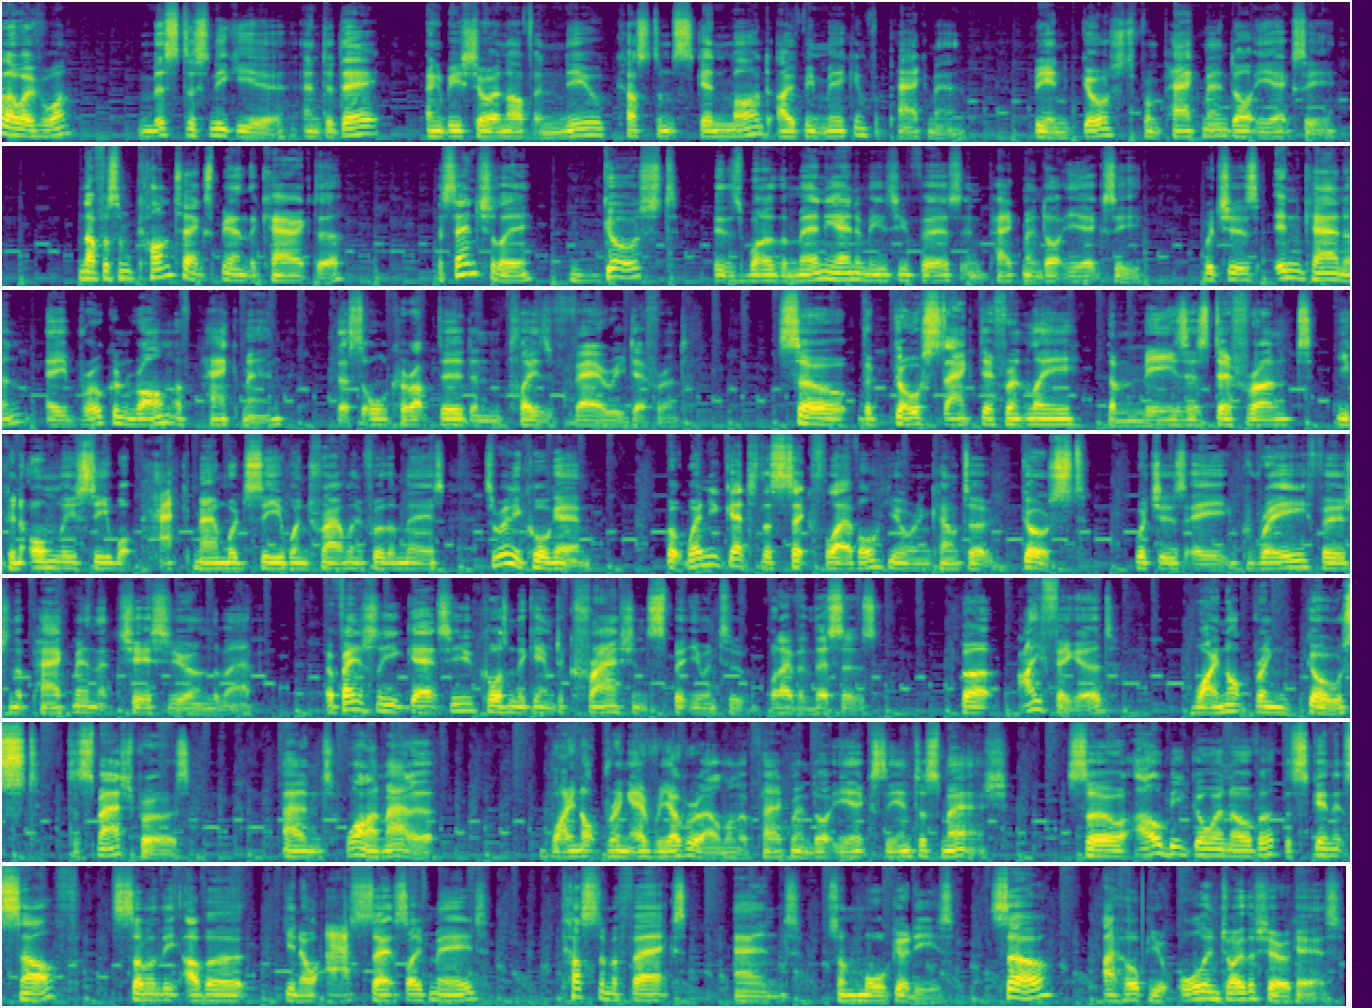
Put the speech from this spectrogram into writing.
Hello everyone, Mr. Sneaky here, and today I'm going to be showing off a new custom skin mod I've been making for Pac-Man, being Ghost from Pac-Man.exe. Now for some context behind the character, essentially, Ghost is one of the many enemies you face in Pac-Man.exe, which is, in canon, a broken ROM of Pac-Man that's all corrupted and plays very different. So the ghosts act differently, the maze is different, you can only see what Pac-Man would see when traveling through the maze. It's a really cool game. But when you get to the 6th level, you'll encounter Ghost, which is a grey version of Pac-Man that chases you on the map. Eventually it gets you, causing the game to crash and spit you into whatever this is. But I figured, why not bring Ghost to Smash Bros? And while I'm at it, why not bring every other element of Pacman.exe into Smash? So I'll be going over the skin itself, some of the other, you know, assets I've made, custom effects, and some more goodies. So, I hope you all enjoy the showcase.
